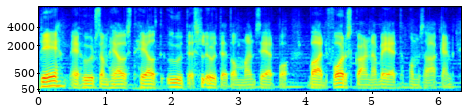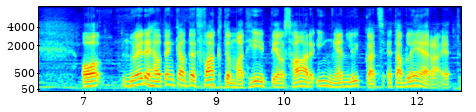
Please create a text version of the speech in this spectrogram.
det är hur som helst helt uteslutet om man ser på vad forskarna vet om saken. Och nu är det helt enkelt ett faktum att hittills har ingen lyckats etablera ett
